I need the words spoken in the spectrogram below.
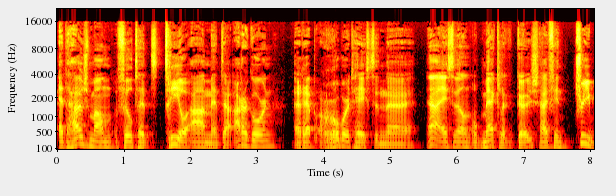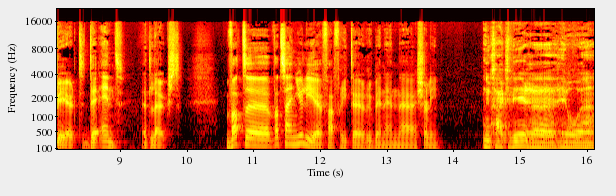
Ed Huisman vult het trio aan met uh, Aragorn. Rap Robert heeft, een, uh, ja, heeft wel een opmerkelijke keus. Hij vindt Treebeard, de End, het leukst. Wat, uh, wat zijn jullie favorieten, Ruben en uh, Charlene? Nu ga ik weer uh, heel uh,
